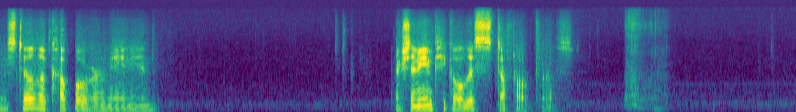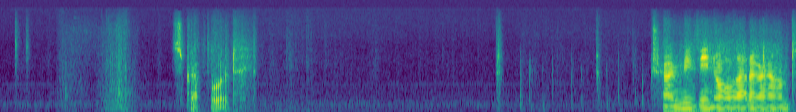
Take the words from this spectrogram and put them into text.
We still have a couple remaining. Actually, let me pick all this stuff up first. Scrapboard. Try moving all that around.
